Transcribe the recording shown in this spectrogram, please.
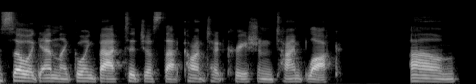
So again, like going back to just that content creation time block, um,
